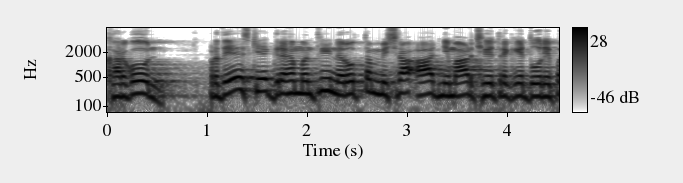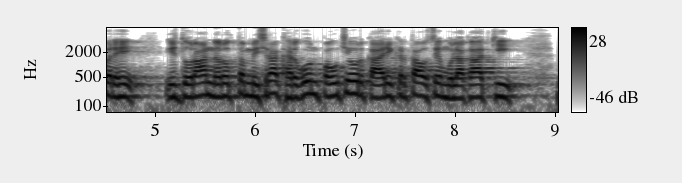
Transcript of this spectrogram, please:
खरगोन, प्रदेश के गृह मंत्री नरोत्तम मिश्रा आज निमाड़ क्षेत्र के दौरे पर है इस दौरान नरोत्तम मिश्रा खरगोन पहुँचे और कार्यकर्ताओं से मुलाकात की।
